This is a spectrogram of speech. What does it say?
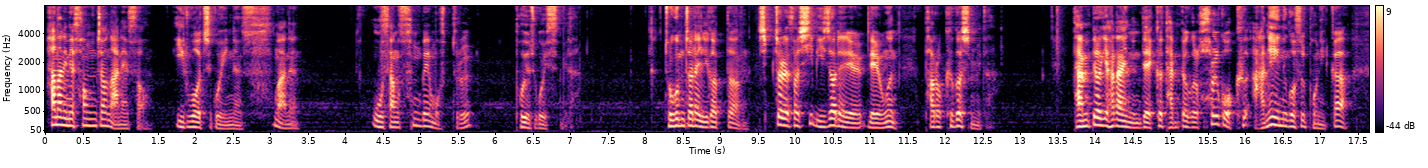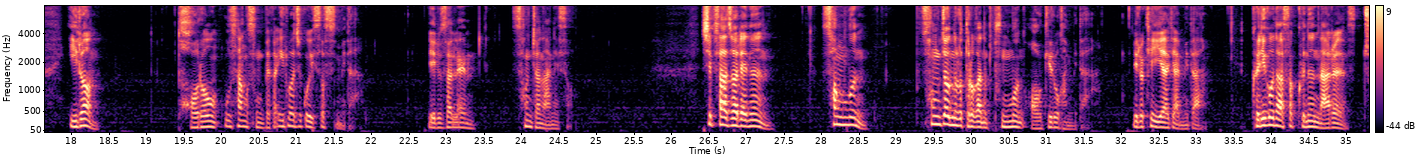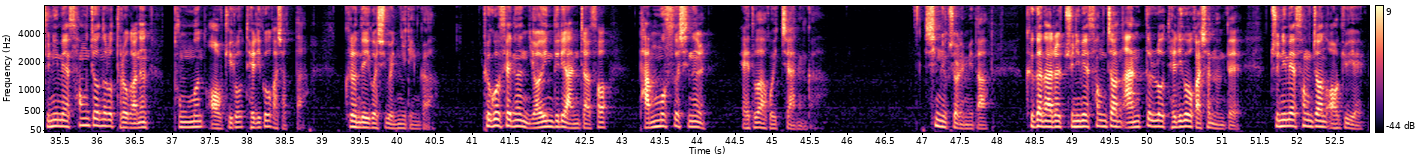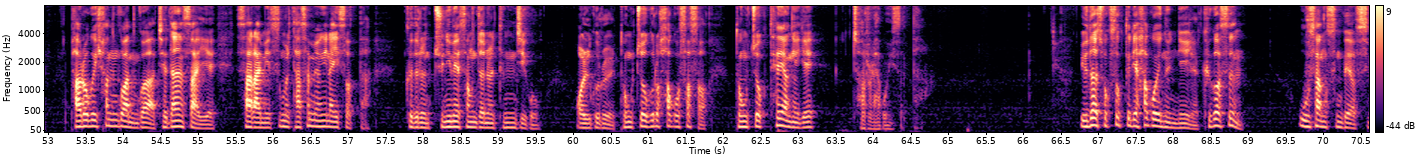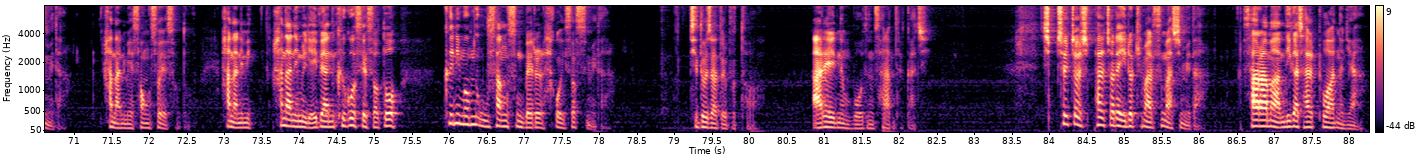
하나님의 성전 안에서 이루어지고 있는 수많은 우상 숭배 모습들을 보여주고 있습니다. 조금 전에 읽었던 10절에서 12절의 내용은 바로 그것입니다. 담벽이 하나 있는데 그 담벽을 헐고 그 안에 있는 것을 보니까 이런 더러운 우상 숭배가 이루어지고 있었습니다. 예루살렘 성전 안에서 14절에는 성문 성전으로 들어가는 북문 어귀로 갑니다. 이렇게 이야기합니다. 그리고 나서 그는 나를 주님의 성전으로 들어가는 북문 어귀로 데리고 가셨다. 그런데 이것이 웬일인가? 그곳에는 여인들이 앉아서 단무스 신을 애도하고 있지 않은가? 16절입니다. 그가 나를 주님의 성전 안뜰로 데리고 가셨는데 주님의 성전 어귀에 바로 그 현관과 재단 사이에 사람이 25명이나 있었다. 그들은 주님의 성전을 등지고 얼굴을 동쪽으로 하고 서서 동쪽 태양에게 절을 하고 있었다. 유다 족속들이 하고 있는 일, 그것은 우상 숭배였습니다. 하나님의 성소에서도 하나님이 하나님을 예배한 그곳에서도 끊임없는 우상 숭배를 하고 있었습니다. 지도자들부터 아래에 있는 모든 사람들까지. 17절 18절에 이렇게 말씀하십니다. 사람아 네가 잘 보았느냐?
